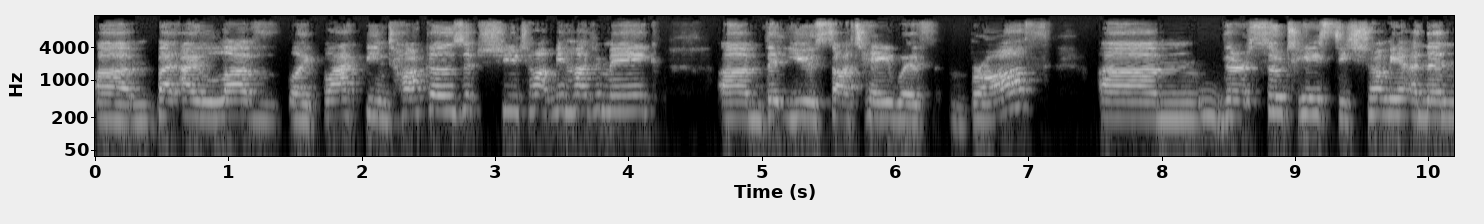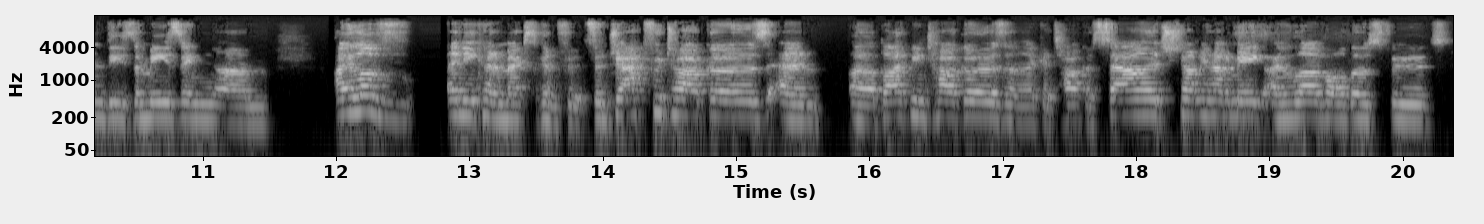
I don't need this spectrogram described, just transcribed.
um, but I love like black bean tacos that she taught me how to make um, that you saute with broth. Um, they're so tasty. She taught me, and then these amazing. Um, I love any kind of Mexican food. So jackfruit tacos and uh, black bean tacos and like a taco salad. She taught me how to make. I love all those foods.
